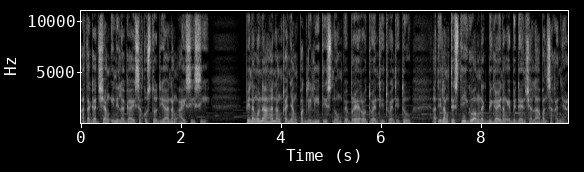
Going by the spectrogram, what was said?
at agad siyang inilagay sa kustodya ng ICC. Pinangunahan ang kanyang paglilitis noong Pebrero 2022 at ilang testigo ang nagbigay ng ebidensya laban sa kanya.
